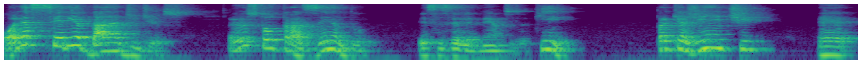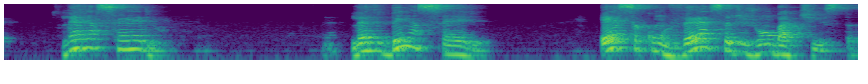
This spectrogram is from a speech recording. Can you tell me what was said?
Olha a seriedade disso. Eu estou trazendo esses elementos aqui para que a gente é, leve a sério, né? leve bem a sério essa conversa de João Batista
